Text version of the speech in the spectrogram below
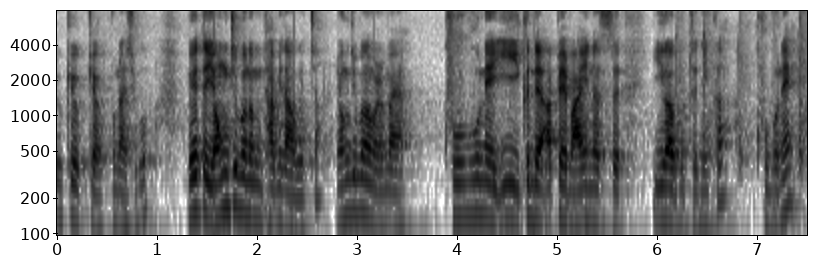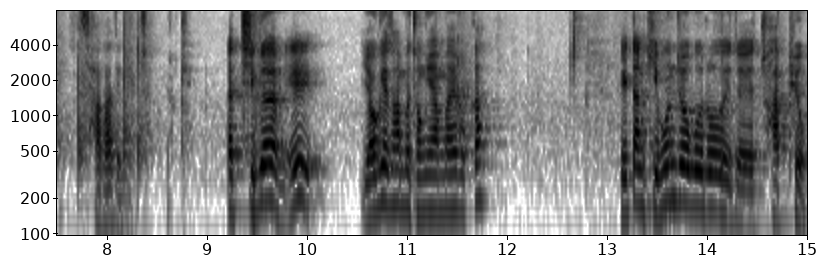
이렇게 이렇게 약분하시고 여기다 0 집어넣으면 답이 나오겠죠? 0 집어넣으면 얼마야? 9분의 2 근데 앞에 마이너스 2가 붙으니까 9분의 4가 되겠죠. 이렇게. 그러니까 지금 1 여기서 한번 정리 한번 해볼까? 일단 기본적으로 이제 좌표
